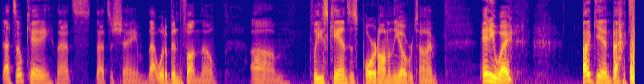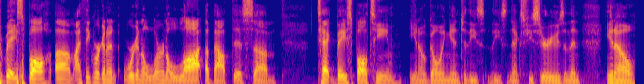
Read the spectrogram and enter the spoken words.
that's okay. That's that's a shame. That would have been fun though. Um, Please, Kansas, pour it on in the overtime. Anyway, again, back to baseball. Um, I think we're gonna we're gonna learn a lot about this um, Tech baseball team. You know, going into these these next few series, and then you know,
